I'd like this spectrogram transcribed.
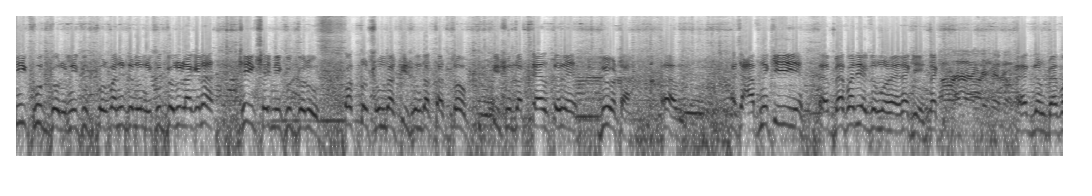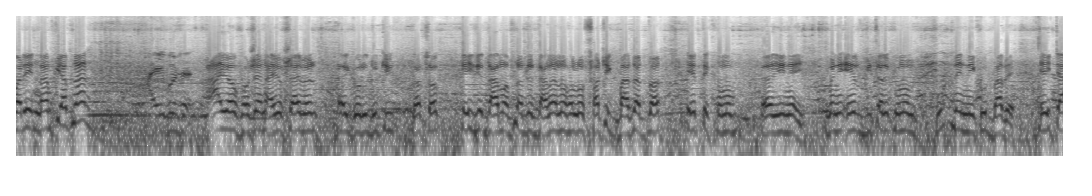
নিখুঁত গরু নিখুঁত কোরবানির জন্য নিখুঁত গরু লাগে না ঠিক সেই নিখুঁত গরু। কত সুন্দর কি সুন্দর তার চোখ কি সুন্দর তেল তেলে হ্যাঁ। আচ্ছা আপনি কি ব্যাপারী একজন মনে হয় নাকি? নাকি? একজন ব্যাপারীর নাম কি আপনার? আই বসে আইয়ব হোসেন আইয়ব সাহেবের এই গরু দুটি। দর্শক এই যে দাম আপনাদের জানানো হলো সঠিক বাজার দর এতে কোনো ই নেই। মানে এর ভিতরে কোনো ফুট নেই নিখুঁতভাবে। এইটা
